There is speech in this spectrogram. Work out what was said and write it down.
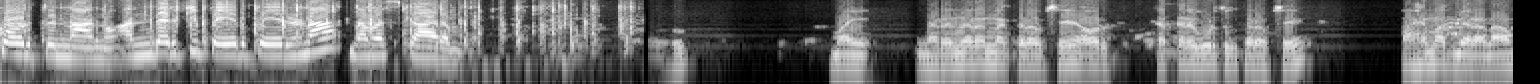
కోరుతున్నాను అందరికీ పేరు పేరున నమస్కారం मैं नरेंद्र अन्ना की तरफ से और कतरा गुर्तु की तरफ से अहमद मेरा नाम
